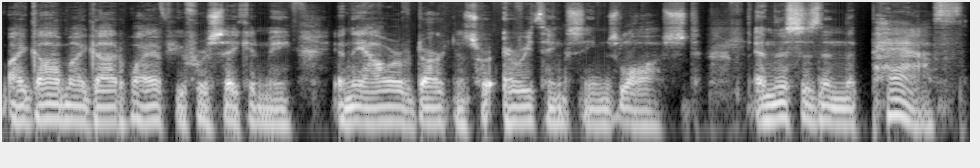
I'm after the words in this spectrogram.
my God, my God, why have you forsaken me in the hour of darkness where everything seems lost? And this is in the path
